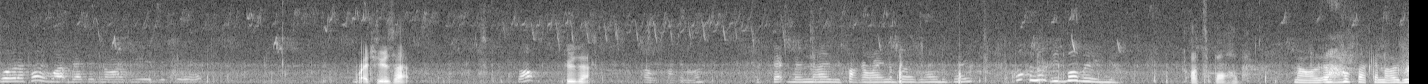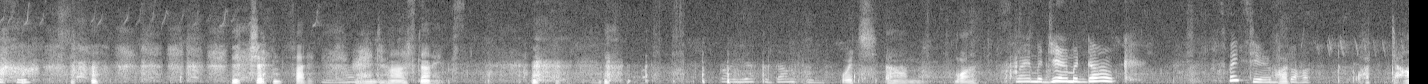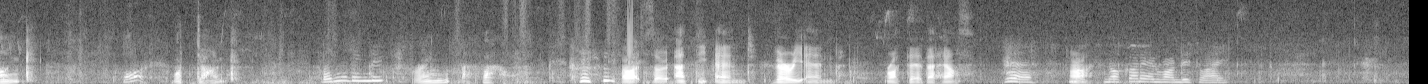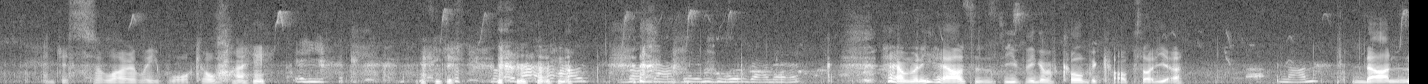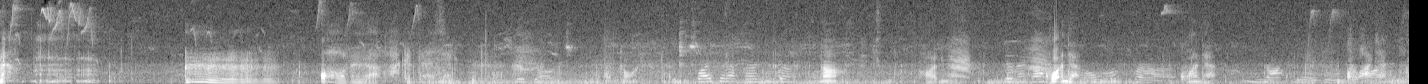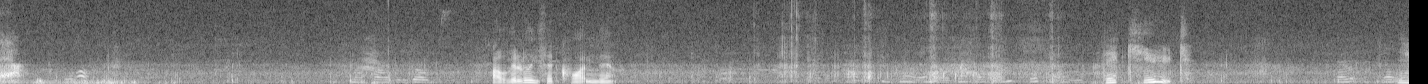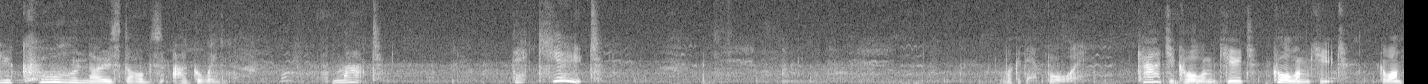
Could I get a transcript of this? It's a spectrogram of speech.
Well, they probably won't recognise you before. Wait, who's that? What? Who's that? Oh, fucking on. Suspect me now, fucking random person on the street. Oh, look, it's Bobby. Oh, it's Bob. No, I don't fucking know this kid. you shouldn't say random ass names. Bro, you have to dunk him. Which, um, what? Slam a jam a dunk. To him, What? What dunk? What? What dunk? Ding a ding ding. Ring a fuck. Alright, so at the end, very end, right there, that house. Yeah. Alright, Knock on it and run this way. and just slowly walk away. Yeah. and just Knock on that house, run down here and walk down there. How many houses do you think have called the cops on you? None. None. oh, there's a fucking person. No. Quiet down. Did Quiet down. for Quiet down. knock on the door? Quiet down. I literally said quieten down. They're cute. You calling those dogs ugly? Mutt. They're cute. Look at that boy. Can't you call them cute? Call them cute. Go on.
